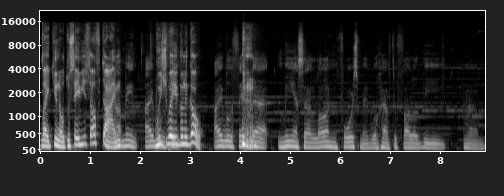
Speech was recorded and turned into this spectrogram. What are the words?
like, you know, to save yourself time I mean, I which way you're gonna go? I will think that me as a law enforcement will have to follow the um,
